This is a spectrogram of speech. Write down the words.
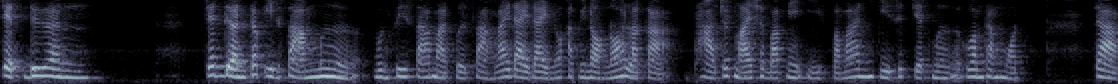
เจ็ดเดือน เจ็ดเดือนกับอีกสามมือบึงซีสามารถเปิดสั่งรายได้ได้เนาะค่ะพี่น้องเนาะล้วก็ถ่ายจดหมายฉบับนี้อีกประมาณ27มือรวมทั้งหมด จาก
